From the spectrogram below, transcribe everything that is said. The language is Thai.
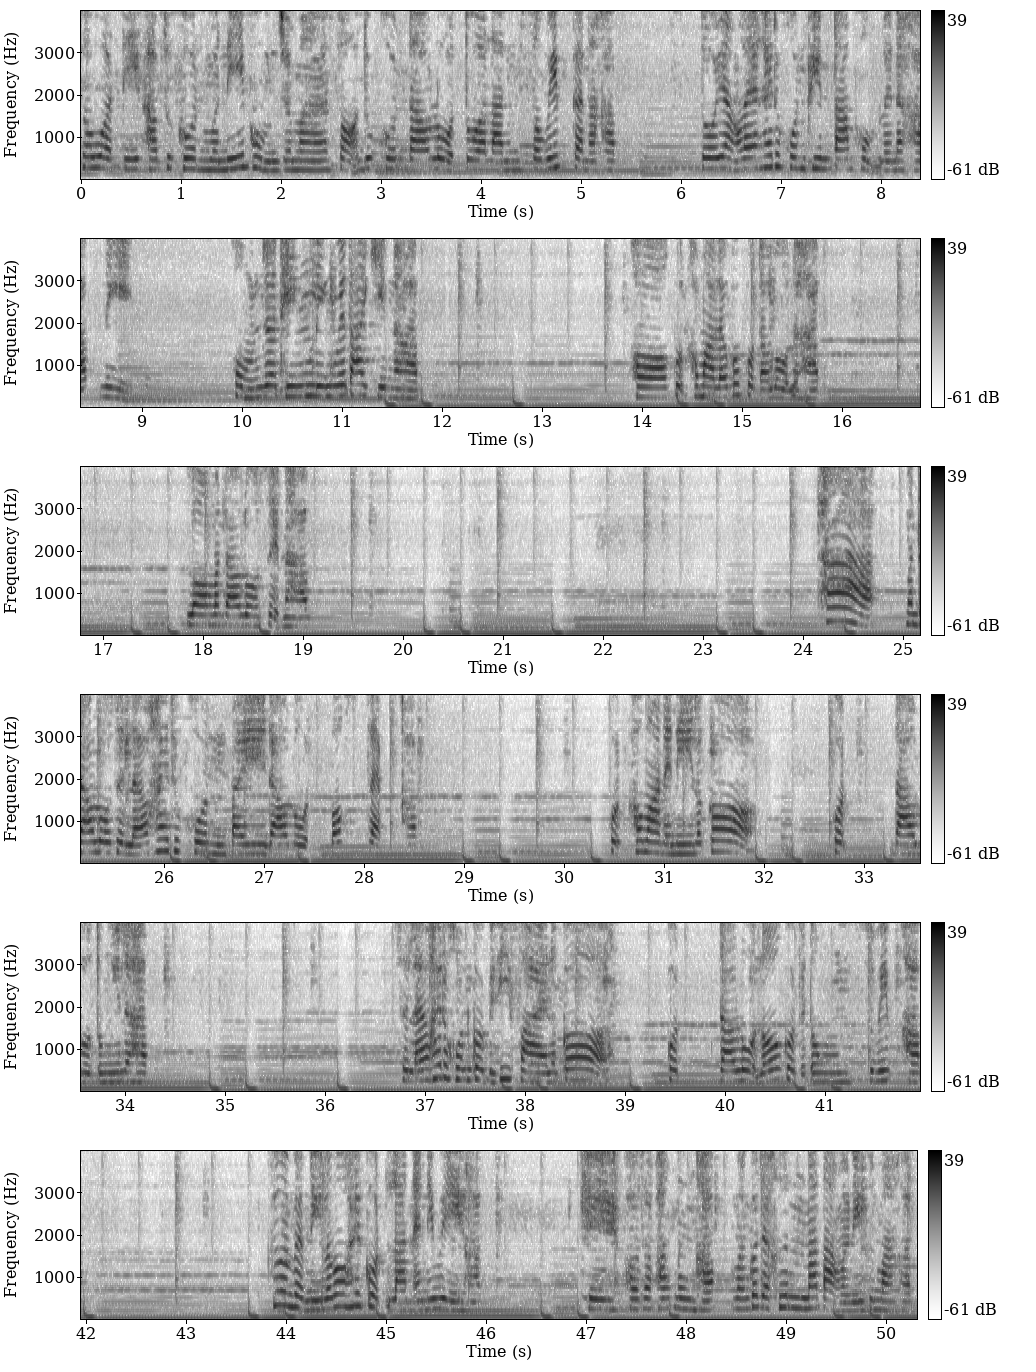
สวัสดีครับทุกคนวันนี้ผมจะมาสอนทุกคนดาวน์โหลดตัวรันสวิปกันนะครับโดยอย่างแรกให้ทุกคนพิมพ์ตามผมเลยนะครับ นี่ ผมจะทิ้งลิงก์ไว้ใต้คลิปนะครับ พอกดเข้ามาแล้วก็กดดาวน์โหลดเลยครับ รอมันดาวน์โหลดเสร็จนะครับ ถ้ามันดาวน์โหลดเสร็จแล้วให้ทุกคนไปดาวน์โหลด Boxstrap ครับ กดเข้ามาในนี้แล้วก็กดดาวน์โหลดตรงนี้เลยครับ เสร็จแล้วให้ทุกคนกดไปที่ไฟล์แล้วก็กดดาวน์โหลดแล้วก็กดไปตรง Swift ครับขึ้นมาแบบนี้แล้วก็ให้กด Run Anyway ครับโอเค พอสักพักหนึ่งครับ มันก็จะขึ้นหน้าต่างแบบนี้ขึ้นมาครับ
